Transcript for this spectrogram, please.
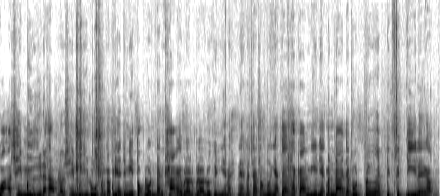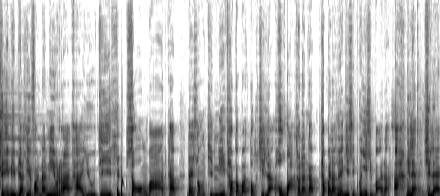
กว่าใช้มือนะครับ เราใช้มือรูดมันก็พี่อาจะมีตกหล่นด้านข้างไงเวลาเวลารูดขึ้นอย่างนี้ใช่ไหมเนี่ยเราใช้สองมือเนี่ยแต่ถ้าการมีเนี่ยมันน่าจะรูดปื๊ดปิดปิดดีเลยครับ ที่บีบยาสีฟันอันนี้ราคาอยู่ที่ 12 บาทครับ ได้ 2 ชิ้นนี้เท่ากับว่าตกชิ้นละ 6 บาทเท่านั้นครับ ถ้าไปร้านทุกอย่าง 20 ก็ 20 บาทอะ อะนี่แหละ ชิ้นแรก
